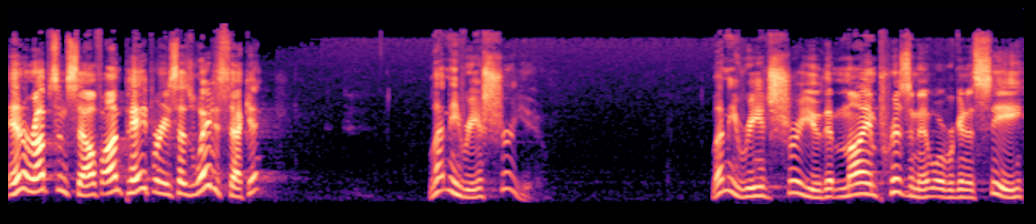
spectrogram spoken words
interrupts himself on paper, and he says, Wait a second. Let me reassure you. Let me reassure you that my imprisonment, what we're going to see,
